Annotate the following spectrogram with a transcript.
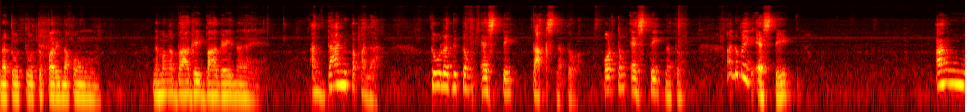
natututo pa rin akong ng mga bagay-bagay na eh, ang dami pa pala tulad nitong estate tax na to or tong estate na to. Ano ba yung estate? Ang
